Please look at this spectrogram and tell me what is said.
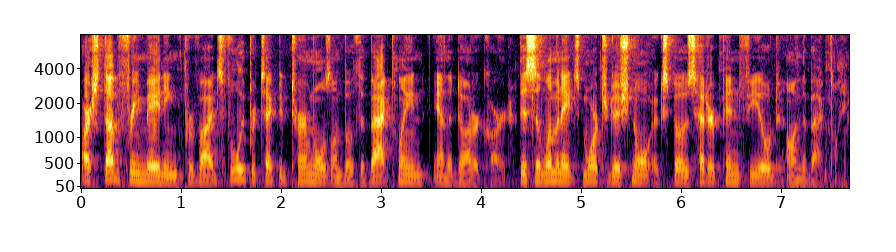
Our stub-free mating provides fully protected terminals on both the backplane and the daughter card. This eliminates more traditional exposed header pin field on the backplane.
